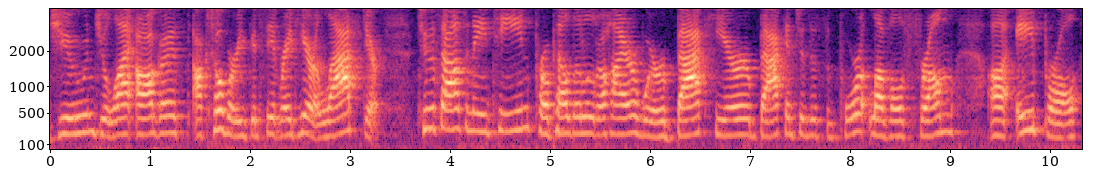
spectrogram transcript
June, July, August, October. You can see it right here last year. 2018 propelled a little higher. We're back here, back into the support level from uh, April.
